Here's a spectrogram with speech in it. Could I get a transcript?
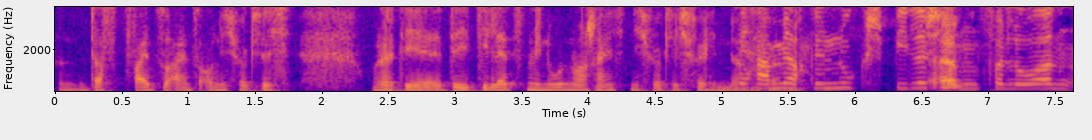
das 2 zu 1 auch nicht wirklich oder die, die, die letzten Minuten wahrscheinlich nicht wirklich verhindern. Wir haben können. ja auch genug Spiele schon ähm, verloren,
